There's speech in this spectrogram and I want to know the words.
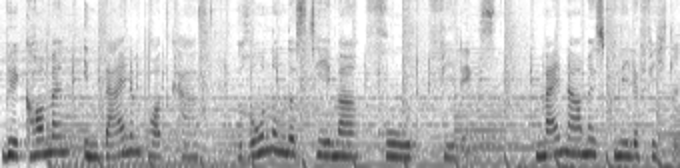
Willkommen in deinem Podcast rund um das Thema Food Feelings. Mein Name ist Cornelia Fichtel.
